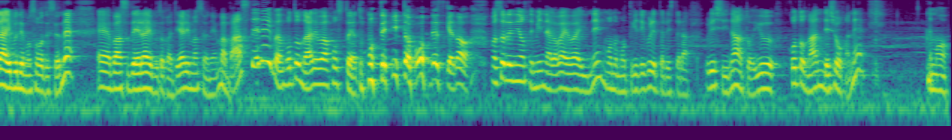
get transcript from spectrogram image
ライブでもそうですよね、えー、バースデーライブとかってやりますよね。まあバースデーライブはほとんどあれはホストやと思って いいと思うんですけど、まあ、それによってみんながワイワイね物持ってきてくれたりしたら嬉しいなということなんでしょうかね。でも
